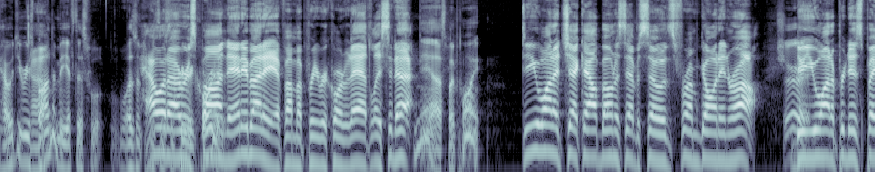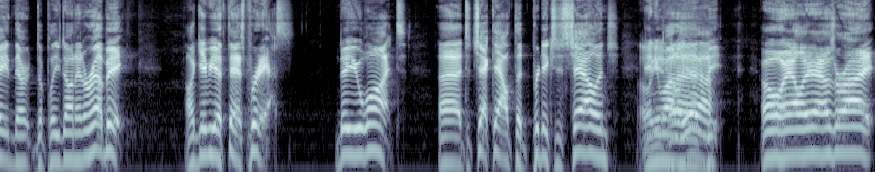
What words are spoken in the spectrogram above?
How would you respond to me if this w- wasn't? How would I respond to anybody if I'm a pre-recorded ad? Listen up. Yeah, that's my point. Do you want to check out bonus episodes from Going In Raw? Sure. Do you want to participate in there? Please don't interrupt me. I'll give you a test press. Do you want uh, to check out the predictions challenge? Oh, and you yeah. want to Hell yeah. be? Oh hell yeah, that's right.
